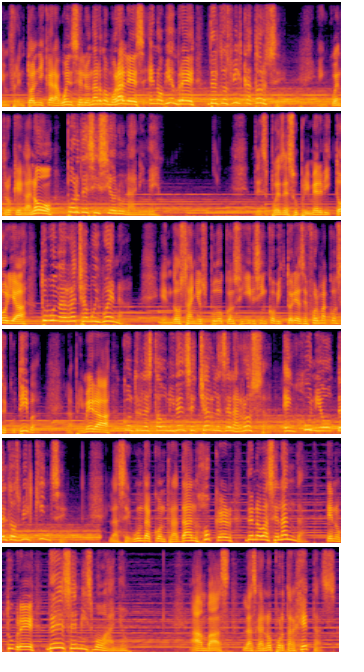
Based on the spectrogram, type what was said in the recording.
Enfrentó al nicaragüense Leonardo Morales en noviembre del 2014, encuentro que ganó por decisión unánime. Después de su primer victoria, tuvo una racha muy buena. En dos años pudo conseguir cinco victorias de forma consecutiva. La primera contra el estadounidense Charles de la Rosa en junio del 2015. La segunda contra Dan Hooker de Nueva Zelanda en octubre de ese mismo año. Ambas las ganó por tarjetas.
